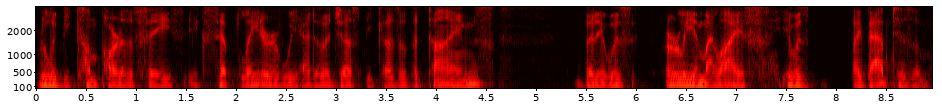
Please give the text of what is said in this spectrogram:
really become part of the faith except later we had to adjust because of the times. But it was early in my life. It was by baptism.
